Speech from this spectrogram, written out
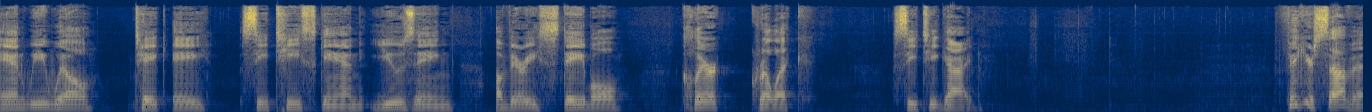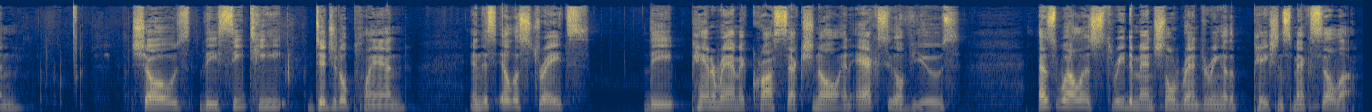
and we will take a CT scan using a very stable, clear acrylic CT guide. Figure 7 shows the CT digital plan, and this illustrates the panoramic cross sectional and axial views, as well as three dimensional rendering of the patient's maxilla.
